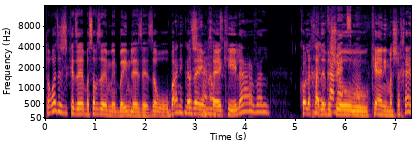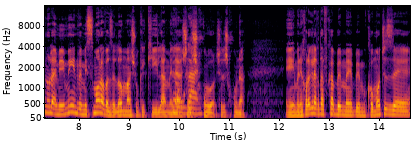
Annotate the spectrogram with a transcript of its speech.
אתה רואה את זה כזה בסוף זה באים לאיזה אזור אורבני כזה עם חיי קהילה אבל כל אחד איזשהו כן עם השכן אולי מימין ומשמאל אבל זה לא משהו כקהילה מלאה של, שכונה, של שכונה. אמ, אני יכול להגיד לך דווקא במקומות שזה.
